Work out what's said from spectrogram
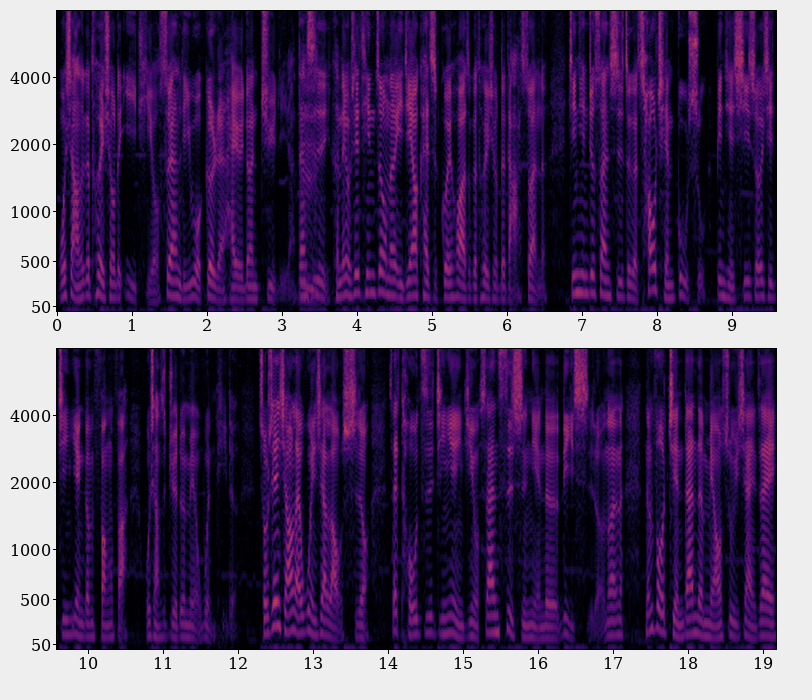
我想这个退休的议题哦，虽然离我个人还有一段距离啊，但是可能有些听众呢，已经要开始规划这个退休的打算了。今天就算是这个超前部署，并且吸收一些经验跟方法，我想是绝对没有问题的。首先，想要来问一下老师哦，在投资经验已经有三四十年的历史了，那能否简单的描述一下你在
